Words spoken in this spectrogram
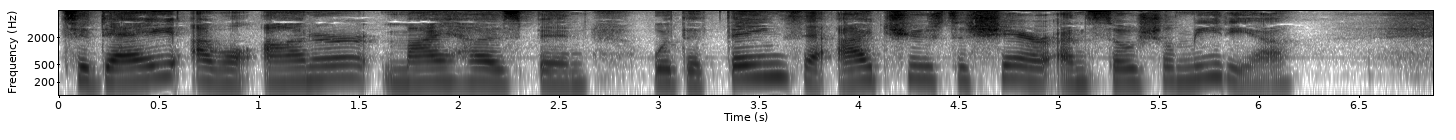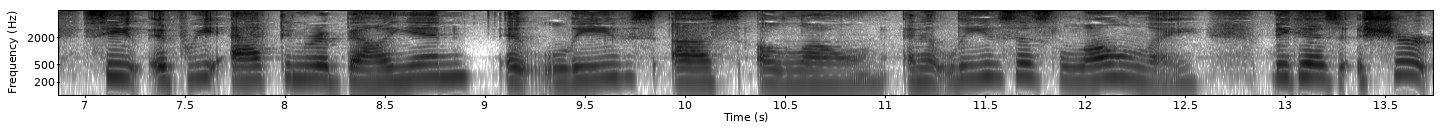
Today, I will honor my husband with the things that I choose to share on social media. See, if we act in rebellion, it leaves us alone and it leaves us lonely because sure,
